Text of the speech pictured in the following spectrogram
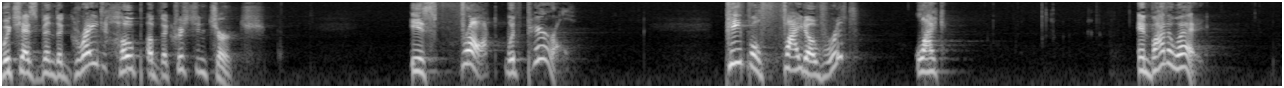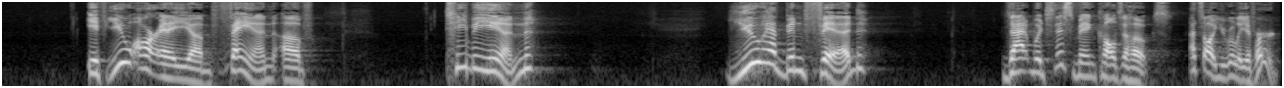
which has been the great hope of the Christian church, is fraught with peril. People fight over it like and by the way, if you are a um, fan of TBN, you have been fed that which this man calls a hoax. That's all you really have heard.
